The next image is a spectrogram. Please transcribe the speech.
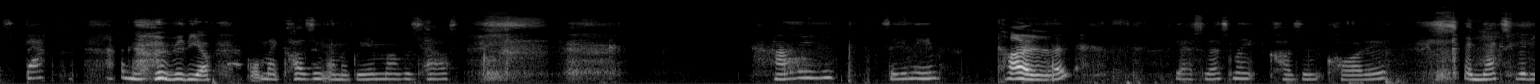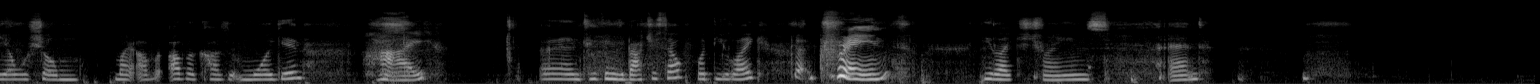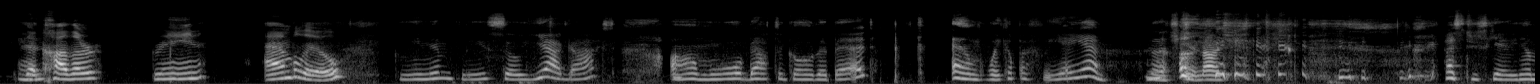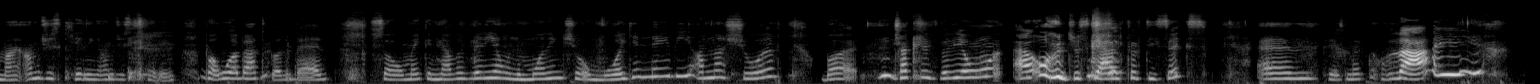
guys, back another video with my cousin at my grandmother's house. Hi, Say your name. Carla. Yeah, so that's my cousin Carter. And next video will show my other other cousin Morgan. Hi. And two things about yourself. What do you like? Trains. He likes trains and The color green and blue. green and blue. So yeah, guys, um, we're about to go to bed and wake up at 3 a.m. No. No, That's too scary. Never mind. I'm just kidding. I'm just kidding. But we're about to go to bed. So we'll make another video in the morning. Show Morgan maybe. I'm not sure. But check this video out. Just got 56. And here's my call. Bye.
